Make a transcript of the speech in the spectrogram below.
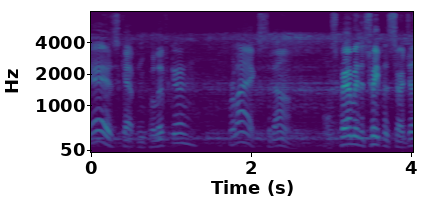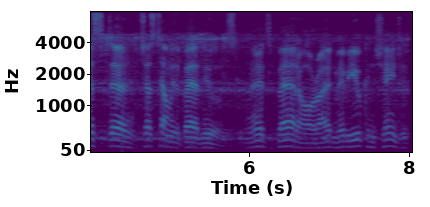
Yes, Captain Polifka. Relax, sit down. Well, spare me the treatment, sir. Just, uh, just tell me the bad news. It's bad, all right. Maybe you can change it.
